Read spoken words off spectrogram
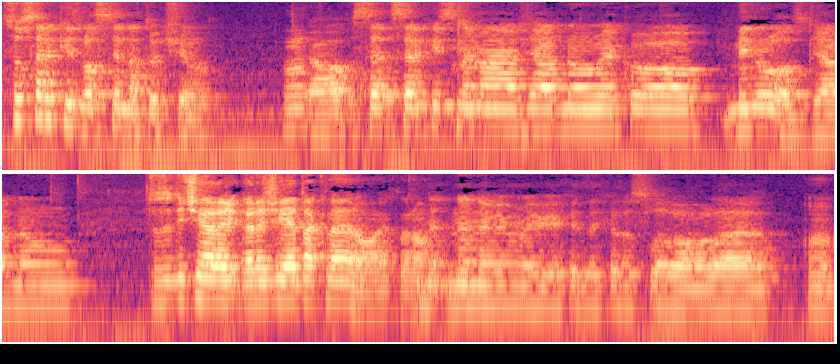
co Serkis vlastně natočil? Hm. Jo, Se, Serkis nemá žádnou jako minulost, žádnou, Co se týče re- režie, tak ne, no, jako no. Ne, ne, nevím, jak je teďka to slovo, ale Hm.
